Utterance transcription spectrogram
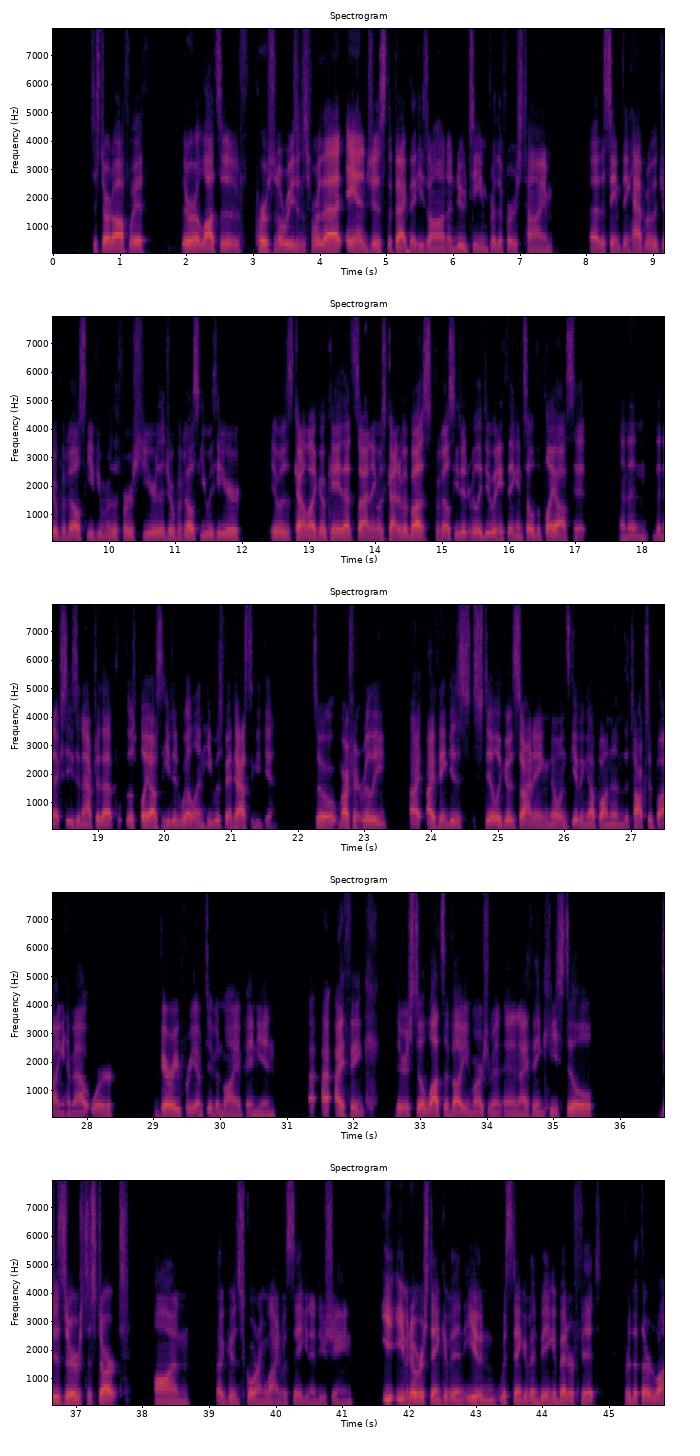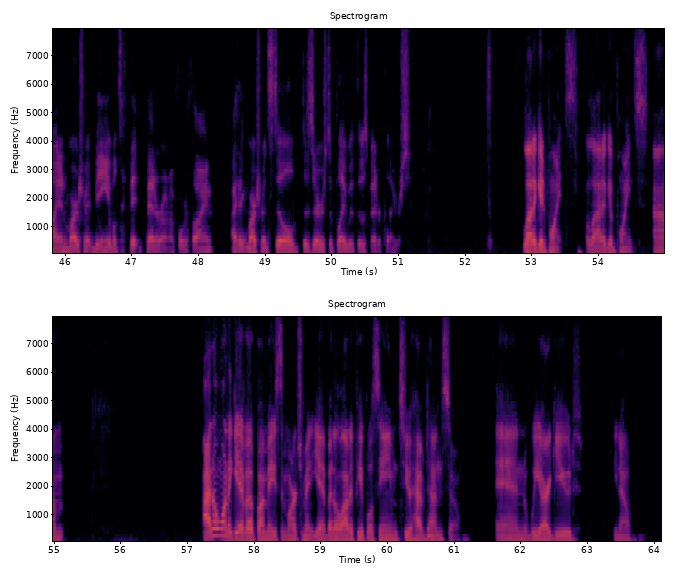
to start off with. There are lots of personal reasons for that, and just the fact that he's on a new team for the first time. Uh, the same thing happened with Joe Pavelski. If you remember the first year that Joe Pavelski was here, it was kind of like, okay, that signing was kind of a bust. Pavelski didn't really do anything until the playoffs hit. And then the next season after that, those playoffs he did well in, he was fantastic again. So Marchment really, I, I think, is still a good signing. No one's giving up on him. The talks of buying him out were very preemptive, in my opinion. I, I think there is still lots of value in Marchment, and I think he still deserves to start on a good scoring line with Seguin and Duchene, even over Stankoven, even with Stankoven being a better fit for the third line and Marchment being able to fit better on a fourth line. I think Marchment still deserves to play with those better players. A lot of good points. A lot of good points. Um, I don't want to give up on Mason Marchment yet, but a lot of people seem to have done so. And we argued, you know,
